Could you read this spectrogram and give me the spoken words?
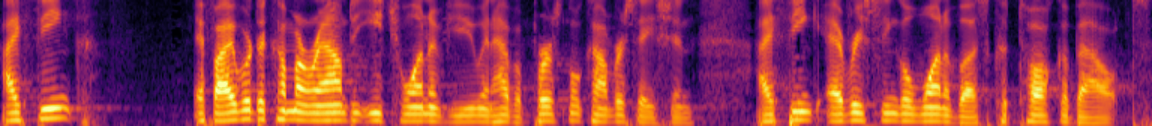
I think if I were to come around to each one of you and have a personal conversation, I think every single one of us could talk about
